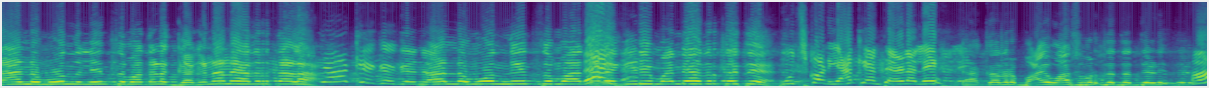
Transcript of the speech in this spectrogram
ನನ್ನ ಮುಂದೆ ನಿಂತು ಮಾತಾಡಕ ಗಗನನ ಹೆದರ್ತಾಳ. ಯಾಕೆ ಗಗನ? ನನ್ನ ಮುಂದೆ ನಿಂತು ಮಾತಾಡಕ ಇಡೀ ಮಂದಿ ಹೆದರ್ತೈತಿ. ಮುಚ್ಕೊಂಡು ಯಾಕೆ ಅಂತ ಹೇಳಲಿ? ಯಾಕಂದ್ರೆ ಬಾಯಿ ವಾಸ ಬರ್ತೈತೆ ಅಂತೇಳಿ. ಹಾ?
